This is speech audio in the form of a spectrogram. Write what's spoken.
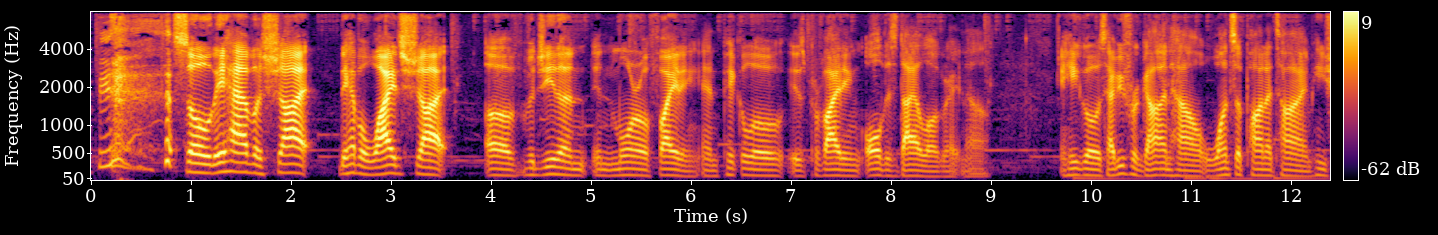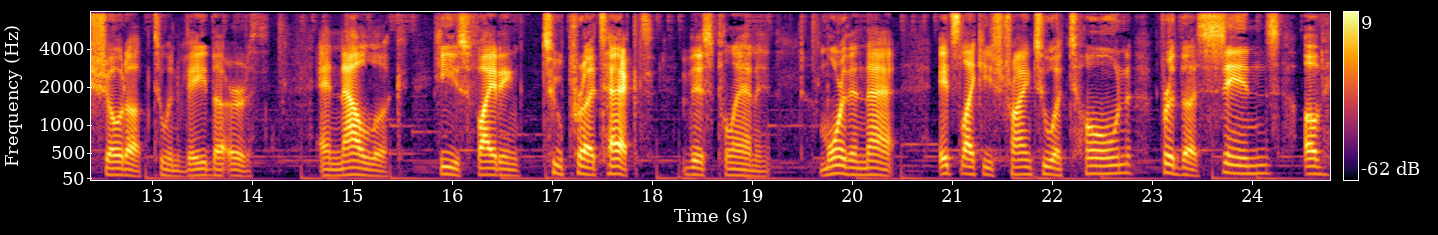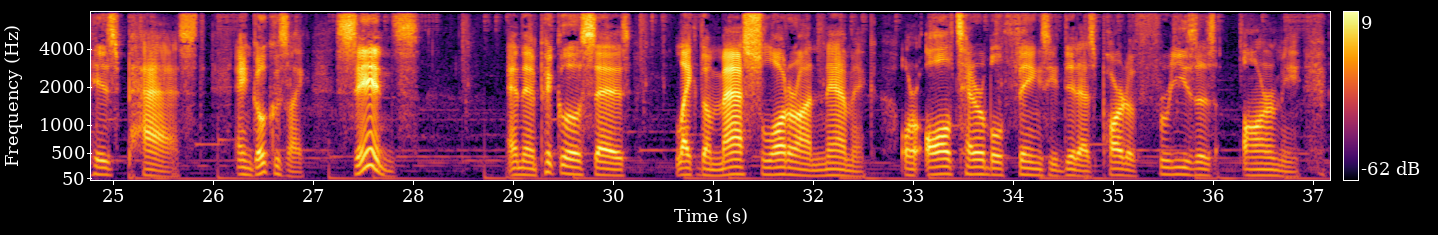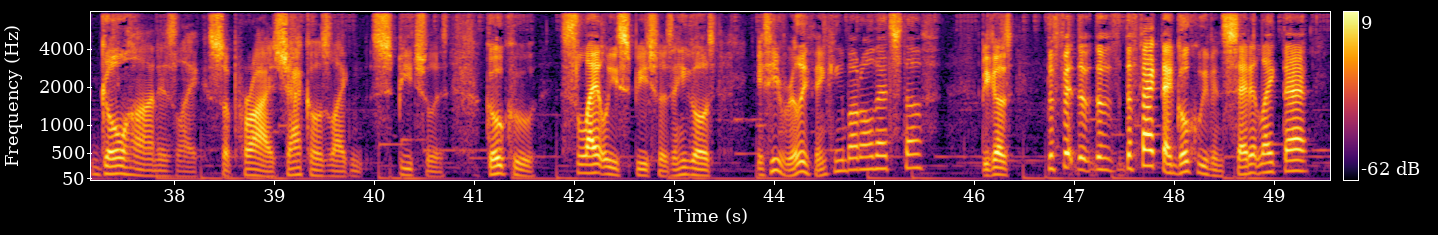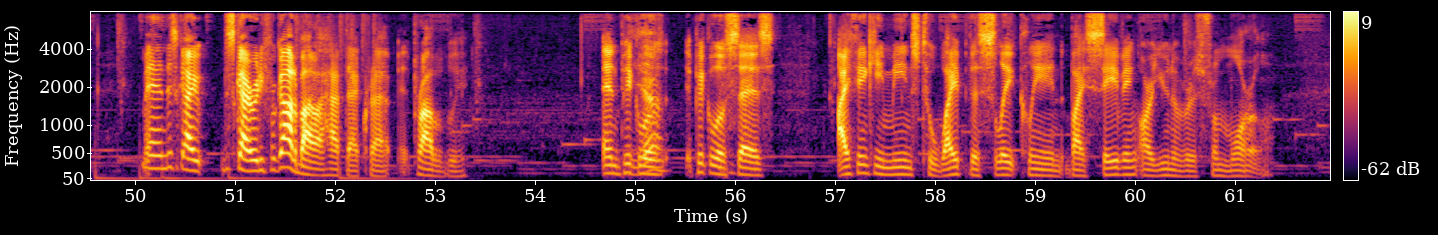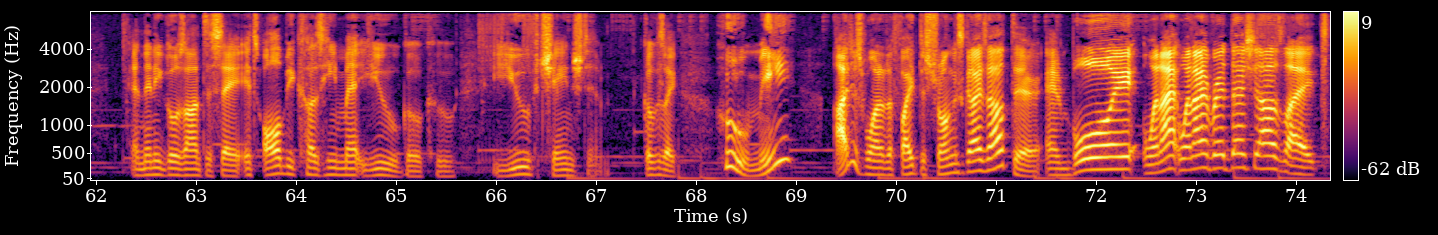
so they have a shot, they have a wide shot of Vegeta and, and Moro fighting, and Piccolo is providing all this dialogue right now. And he goes, Have you forgotten how once upon a time he showed up to invade the Earth? And now look, he's fighting to protect this planet. More than that, it's like he's trying to atone for the sins of his past. And Goku's like, Sins? And then Piccolo says, like the mass slaughter on Namek, or all terrible things he did as part of Frieza's army. Gohan is like surprised. Jaco's like speechless. Goku slightly speechless, and he goes, "Is he really thinking about all that stuff?" Because the the the, the fact that Goku even said it like that, man, this guy this guy already forgot about half that crap, probably. And Piccolo Piccolo says, "I think he means to wipe the slate clean by saving our universe from Moro." And then he goes on to say, "It's all because he met you, Goku. You've changed him." Goku's like, "Who, me? I just wanted to fight the strongest guys out there." And boy, when I when I read that shit, I was like,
